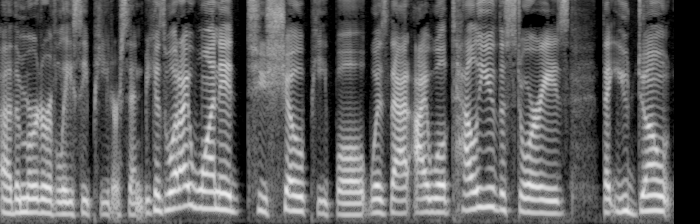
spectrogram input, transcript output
uh, the murder of Laci Peterson. Because what I wanted to show people was that I will tell you the stories that you don't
